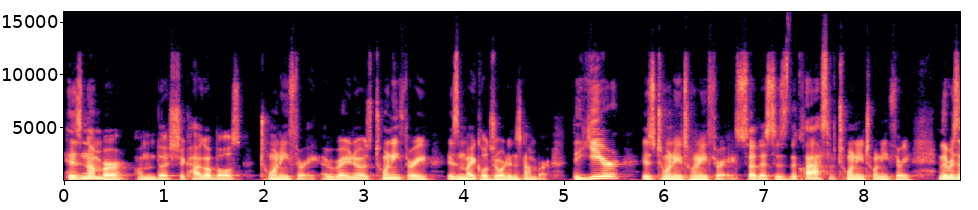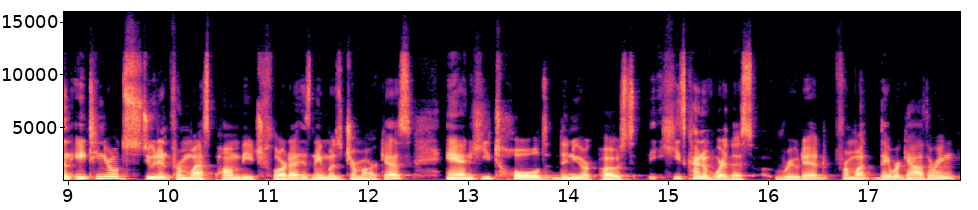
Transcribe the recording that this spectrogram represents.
his number on the Chicago Bulls, 23. Everybody knows 23 is Michael Jordan's number. The year is 2023. So this is the class of 2023. And there was an 18 year old student from West Palm Beach, Florida. His name was Jamarcus. And he told the New York Post, he's kind of where this rooted from what they were gathering.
